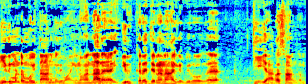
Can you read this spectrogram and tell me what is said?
நீதிமன்றம் போய் தான் அனுமதி வாங்கினோம். அதனால் இருக்கிற ஜனநாயக விரோத தீய அரசாங்கம்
